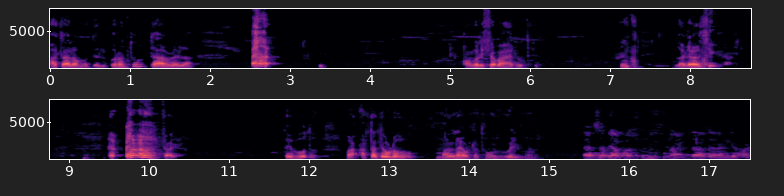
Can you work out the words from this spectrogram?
हाताला मत दिलं. परंतु त्यावेळेला काँग्रेसच्या बाहेर होते. घड्याळची सॉरी. ते होतं. पण आता तेवढं मला नाही वाटत होईल होईल म्हणून सध्यापासून पुन्हा एकदा जरांगे पाटील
